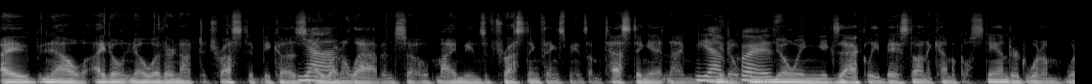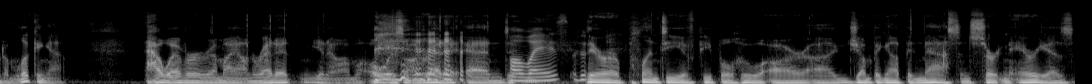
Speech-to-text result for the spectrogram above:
I now I don't know whether or not to trust it because Yeah. I run a lab, and so my means of trusting things means I'm testing it and I'm Yeah, you know knowing exactly based on a chemical standard what I'm what I'm looking at. However, am I on Reddit? You know, I'm always on Reddit, and Always. there are plenty of people who are uh, jumping up in mass in certain areas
